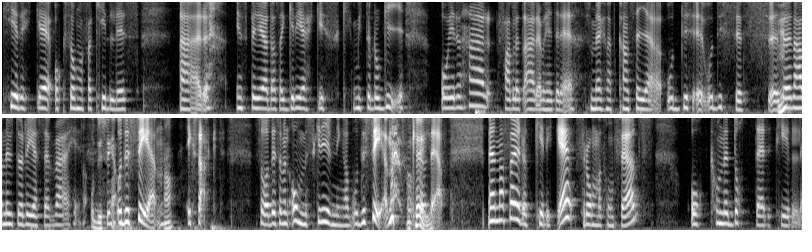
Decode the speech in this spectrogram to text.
Kirke och Song of Achilles är inspirerade av så grekisk mytologi. Och i det här fallet är det, vad heter det, som jag knappt kan säga, Ody Odysseus, mm. där han är ute och reser. Vad Odysseen. Odysseen, ja. exakt. Så det är som en omskrivning av Odysseen. Okay. säga. Men man följer då Kirke från att hon föds. Och hon är dotter till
